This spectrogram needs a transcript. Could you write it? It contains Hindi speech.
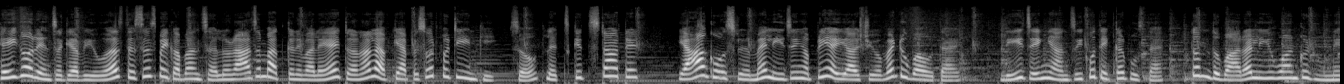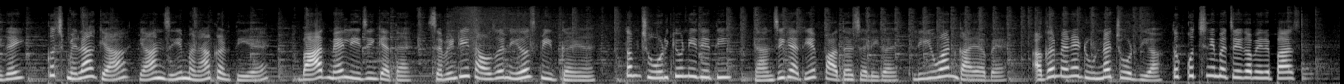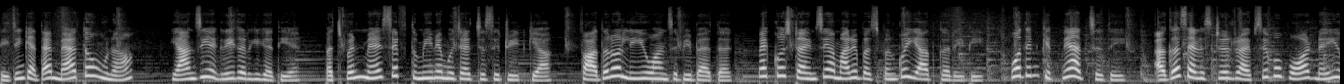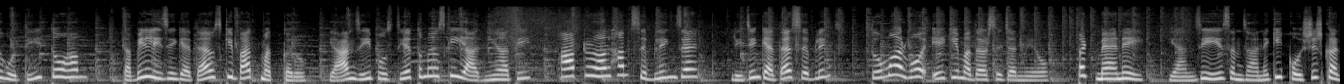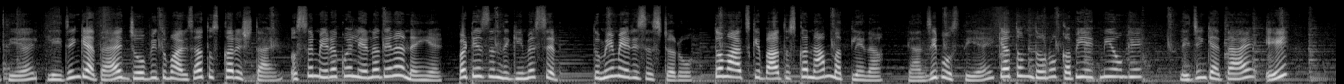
हे कोरियन क्या viewers this is makeup Bansal और आज हम बात करने वाले हैं इटर्नल लव के एपिसोड 14 की। सो लेट्स गेट स्टार्टेड यहाँ घोस्ट में लीजिंग अपनी अयाशियों में डूबा होता है। लीजिंग यानजी को देखकर पूछता है, तुम दोबारा लीवान को ढूँढने गई? कुछ मिला क्या? यानजी मना करती है। बाद में लीजिंग कहता है सेवेंटी थाउज़ेंड ईयर्स बीत गए हैं। तुम छोड़ क्यों नहीं देती? यानजी कहती है फादर चले गए। लियुआन गायब है। अगर मैंने ढूंढना छोड़ दिया तो कुछ नहीं बचेगा मेरे पास। लीजिंग कहता है, मैं तो हूँ ना। यानजी एग्री करके कहती है, बचपन में सिर्फ़ तुम्ही ने मुझे अच्छे से ट्रीट किया। फादर और ली युआन से भी बेहतर मैं कुछ टाइम से हमारे बचपन को याद कर रही थी। वो दिन कितने अच्छे थे। अगर सेलेस्टियल ड्राइव से वो वॉर नहीं होती तो हम तभी लीजी कहता है, उसकी बात मत करो। यानजी पूछती है, तुम्हें उसकी याद नहीं आती? आफ्टर ऑल हम सिबलिंग्स हैं। लीजिंग कहता है सिबलिंग्स तुम और वो एक ही मदर से जन्मे हो। बट मैं नहीं। यानजी समझाने की कोशिश करती है। लीजिंग कहता है, जो भी तुम्हारे साथ उसका रिश्ता है, उससे मेरा कोई लेना देना नहीं है। बट इस ज़िंदगी में सिर्फ़ तुम ही मेरी सिस्टर हो। तुम आज के बाद उसका नाम मत लेना। यानजी पूछती है, क्या तुम दोनों कभी एक नहीं होंगे? लीजिंग कहता है एक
